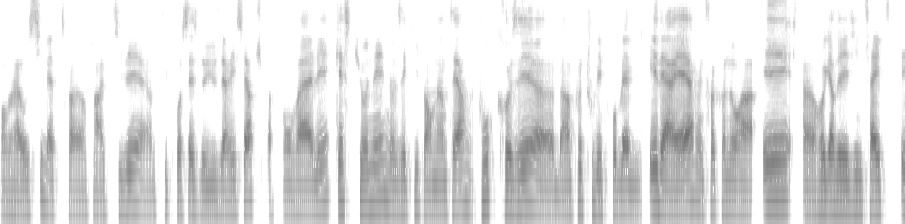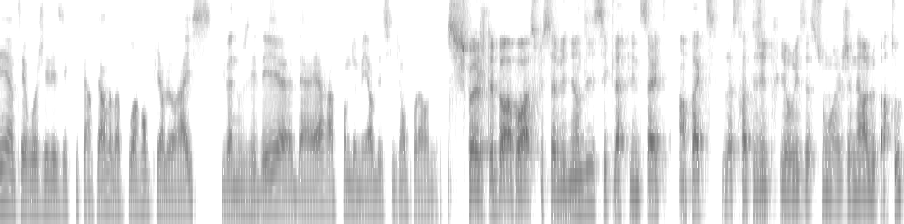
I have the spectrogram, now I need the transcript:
on va aussi mettre enfin activer un petit process de user research parce qu'on va aller questionner nos équipes en interne pour creuser euh, ben, un peu tous les problèmes. Et derrière, une fois qu'on aura et euh, regardé les insights et interrogé les équipes internes, on va pouvoir remplir le RICE qui va nous aider euh, derrière à prendre de meilleures décisions pour la roadmap. Si je peux ajouter par rapport à ce que ça bien dit, c'est clair que l'insight impacte la stratégie de priorisation générale de partout.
